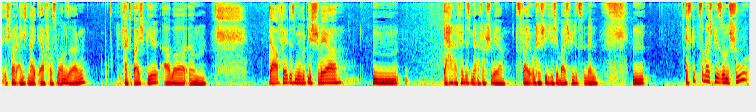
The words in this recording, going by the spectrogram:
ich wollte eigentlich Nike Air Force One sagen, als Beispiel, aber ähm, da fällt es mir wirklich schwer, mh, mm, ja, da fällt es mir einfach schwer, zwei unterschiedliche Beispiele zu nennen. Mh, mm, es gibt zum Beispiel so einen Schuh,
